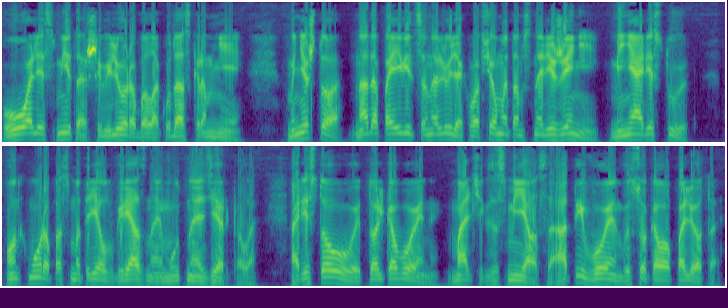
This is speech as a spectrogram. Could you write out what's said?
У Уолли Смита шевелюра была куда скромнее. «Мне что, надо появиться на людях во всем этом снаряжении? Меня арестуют». Он хмуро посмотрел в грязное мутное зеркало. «Арестовывают только воины», — мальчик засмеялся. «А ты воин высокого полета».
